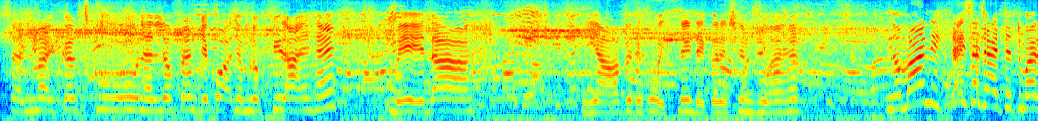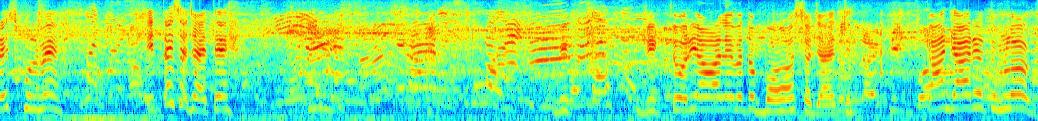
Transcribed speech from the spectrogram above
Saint Michael school hello friends देखो आज हम लोग फिर आए हैं। मेला। यहाँ पे देखो इतने डेकोरेशन हुआ है। नमान इतना ही सजाए थे तुम्हारे स्कूल में? इतना ही सजाए थे? विक, विक्टोरिया वाले में तो बहुत सजाए थे। कहाँ जा रहे हो तुम लोग?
